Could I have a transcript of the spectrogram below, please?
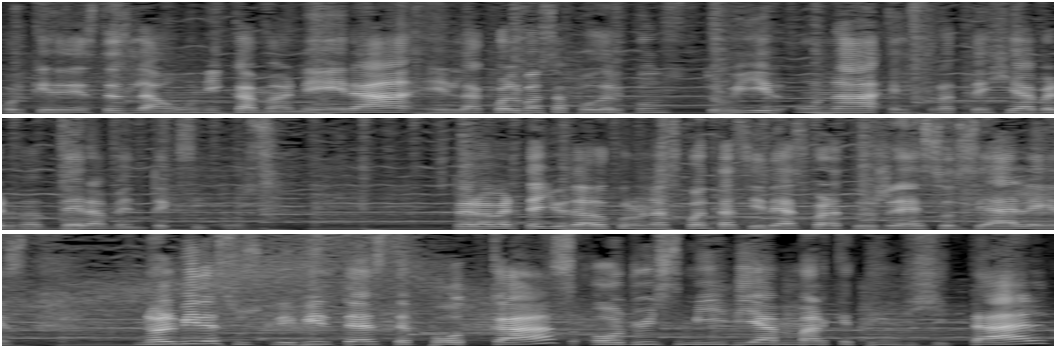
porque esta es la única manera en la cual vas a poder construir una estrategia verdaderamente exitosa. Espero haberte ayudado con unas cuantas ideas para tus redes sociales. No olvides suscribirte a este podcast, Audrey's Media Marketing Digital.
